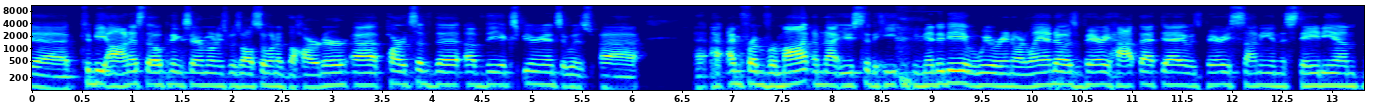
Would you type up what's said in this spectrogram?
uh, to be honest, the opening ceremonies was also one of the harder uh, parts of the of the experience. It was uh, I'm from Vermont. I'm not used to the heat and humidity. We were in Orlando. It was very hot that day. It was very sunny in the stadium.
